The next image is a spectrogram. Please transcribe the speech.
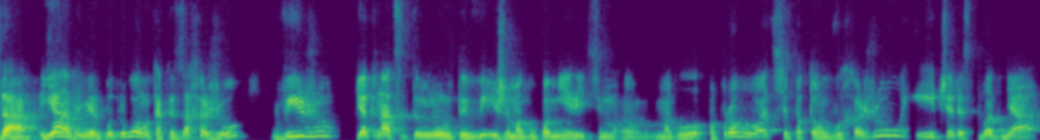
Да, я, например, по-другому, как захожу, вижу, 15 минуты вижу, могу померить, э, могу попробовать, потом выхожу, и через два дня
